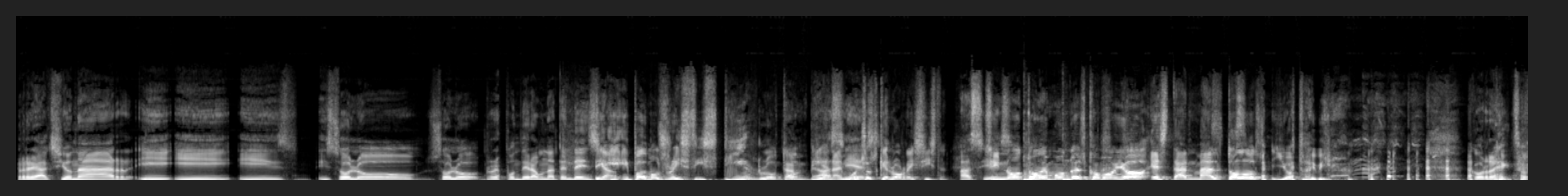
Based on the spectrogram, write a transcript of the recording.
reaccionar y, y- y- y solo, solo responder a una tendencia. y- y podemos resistirlo también. Así Hay muchos que lo resisten. Así si es. no todo el mundo es como yo, están mal todos y yo estoy bien. Correcto.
